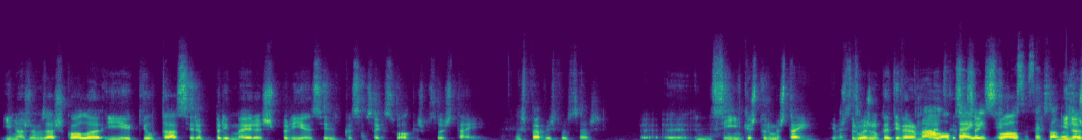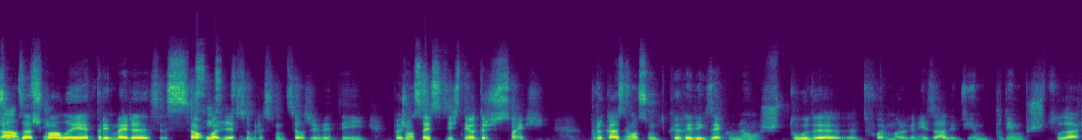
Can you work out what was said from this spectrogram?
e nós vamos à escola e aquilo está a ser a primeira experiência de educação sexual que as pessoas têm. Os próprios professores? Uh, sim, e que as turmas têm. Tipo, as As turmas tu- nunca tiveram nada Ah, de educação ok, sexual. educação sexual e nós geral, vamos à escola é a primeira sessão. Sim, Olha, sim, é sim. sobre assuntos LGBTI. Depois não sei se existem outras sessões. Por acaso é um assunto que a Rede Execo não estuda eh, de forma organizada e devíamos, podíamos estudar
